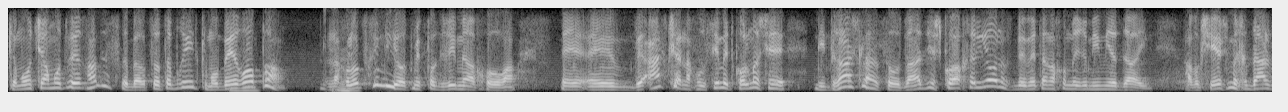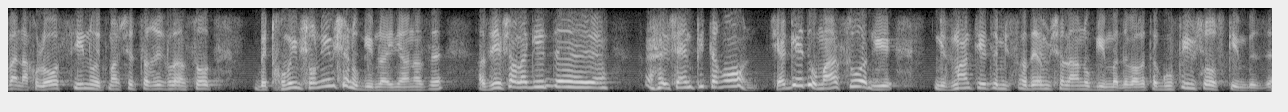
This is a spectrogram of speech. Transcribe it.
כמו 911 בארצות הברית, כמו באירופה. אנחנו לא צריכים להיות מפגרים מאחורה, אה, אה, ואז כשאנחנו עושים את כל מה שנדרש לעשות, ואז יש כוח עליון, אז באמת אנחנו מרימים ידיים. אבל כשיש מחדל ואנחנו לא עשינו את מה שצריך לעשות בתחומים שונים שנוגעים לעניין הזה, אז אי אפשר להגיד אה, שאין פתרון. שיגידו מה עשו, אני הזמנתי את משרדי הממשלה הנוגעים בדבר, את הגופים שעוסקים בזה.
